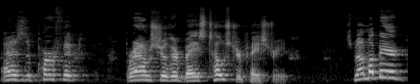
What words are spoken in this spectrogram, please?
That is the perfect brown sugar based toaster pastry. Smell my beard.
